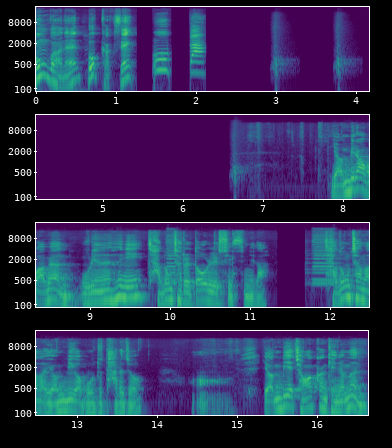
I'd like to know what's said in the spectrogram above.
공부하는 복학생 오빠. 연비라고 하면 우리는 흔히 자동차를 떠올릴 수 있습니다. 자동차마다 연비가 모두 다르죠. 어, 연비의 정확한 개념은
